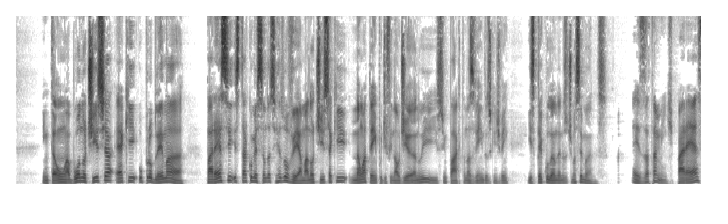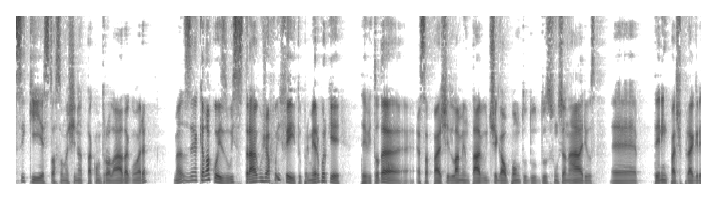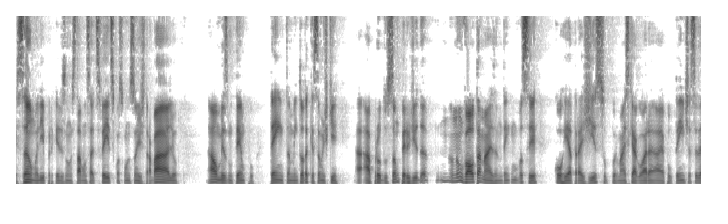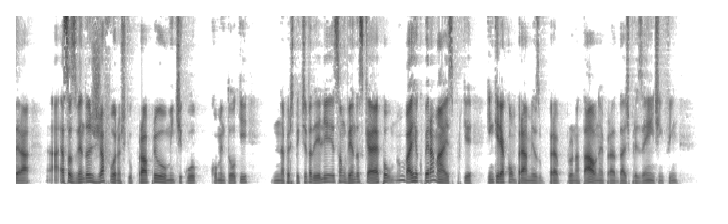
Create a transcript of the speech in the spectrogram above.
Então, a boa notícia é que o problema parece estar começando a se resolver. A má notícia é que não há tempo de final de ano e isso impacta nas vendas, o que a gente vem especulando nas últimas semanas. Exatamente. Parece que a situação na China está controlada agora, mas é aquela coisa, o estrago já foi feito. Primeiro porque teve toda essa parte lamentável de chegar ao ponto do, dos funcionários é, terem parte para agressão ali, porque eles não estavam satisfeitos com as condições de trabalho. Ao mesmo tempo, tem também toda a questão de que a, a produção perdida não, não volta mais, né? não tem como você correr atrás disso, por mais que agora a Apple tente acelerar. Essas vendas já foram, acho que o próprio Mintico comentou que na perspectiva dele, são vendas que a Apple não vai recuperar mais, porque quem queria comprar mesmo para o Natal, né, para dar de presente, enfim,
